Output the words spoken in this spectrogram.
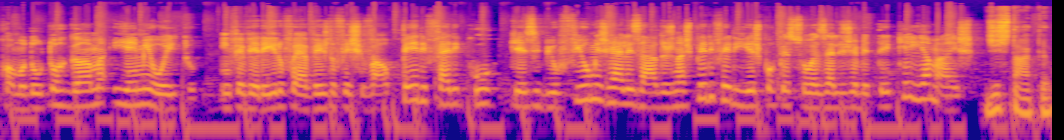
como Doutor Gama e M8. Em fevereiro foi a vez do festival Periférico, que exibiu filmes realizados nas periferias por pessoas LGBTQIA+. Destaca.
